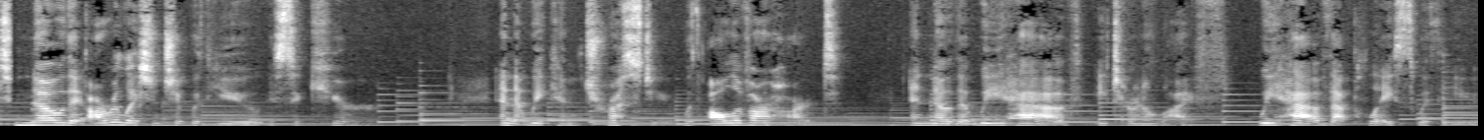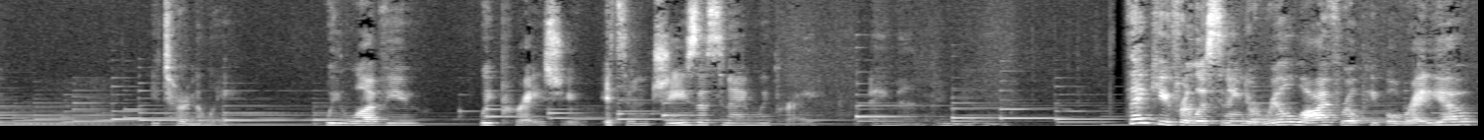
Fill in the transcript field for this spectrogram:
to know that our relationship with you is secure and that we can trust you with all of our heart and know that we have eternal life. We have that place with you eternally. We love you. We praise you. It's in Jesus' name we pray. Amen. Amen. Thank you for listening to Real Life, Real People Radio.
